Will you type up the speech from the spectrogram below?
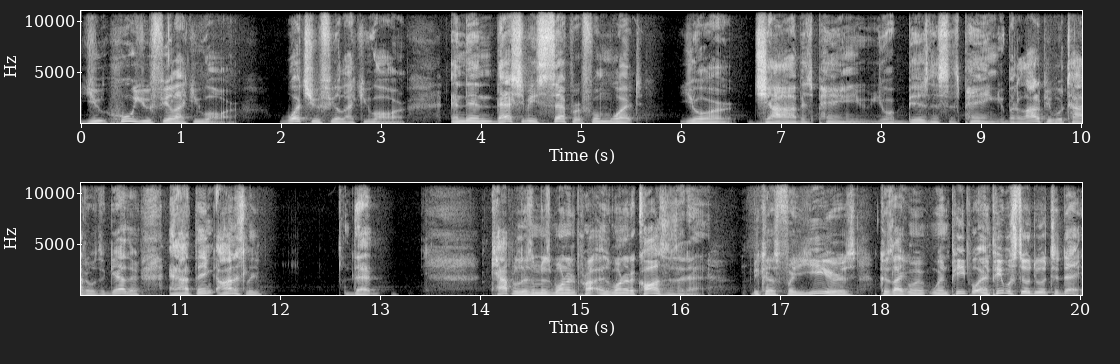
you who you feel like you are, what you feel like you are, and then that should be separate from what your job is paying you, your business is paying you. But a lot of people tie those together, and I think honestly that capitalism is one of the pro- is one of the causes of that. Because for years, because like when, when people and people still do it today,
